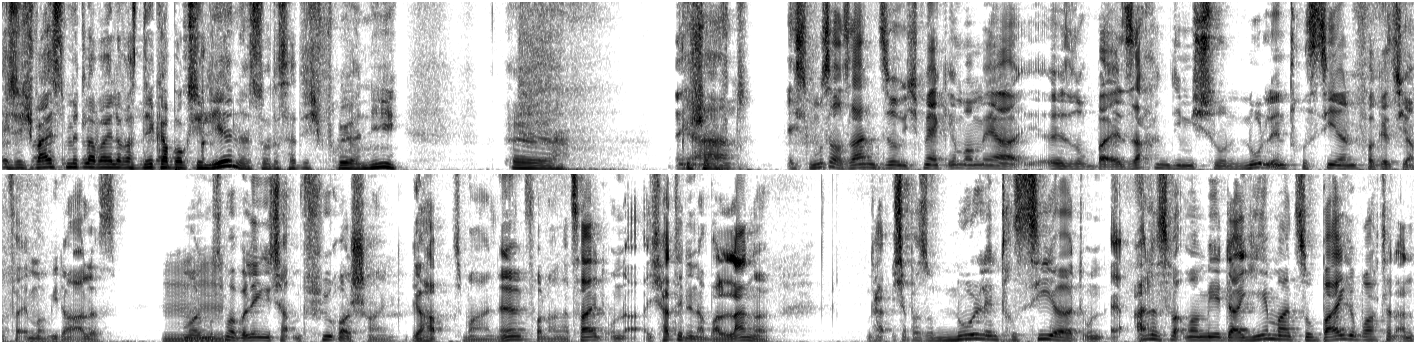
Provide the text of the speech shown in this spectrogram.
ich, ich weiß mittlerweile, was Dekaboxylieren ist. So, das hatte ich früher nie äh, geschafft. Ja, ich muss auch sagen, so ich merke immer mehr, äh, so bei Sachen, die mich schon null interessieren, vergesse ich einfach immer wieder alles. Mhm. Man muss mal überlegen, ich habe einen Führerschein gehabt mal, ne, vor langer Zeit und ich hatte den aber lange. Und hat mich aber so null interessiert und alles, was man mir da jemals so beigebracht hat an,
